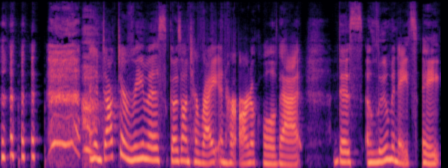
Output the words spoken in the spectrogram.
and Dr. Remus goes on to write in her article that this illuminates a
